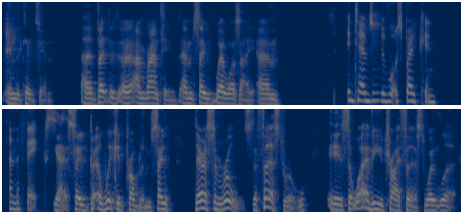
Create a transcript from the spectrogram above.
in the kitchen. Uh, but uh, I'm ranting. Um, so where was I? Um, in terms of what's broken and the fix. Yeah. So but a wicked problem. So there are some rules. The first rule is that whatever you try first won't work.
